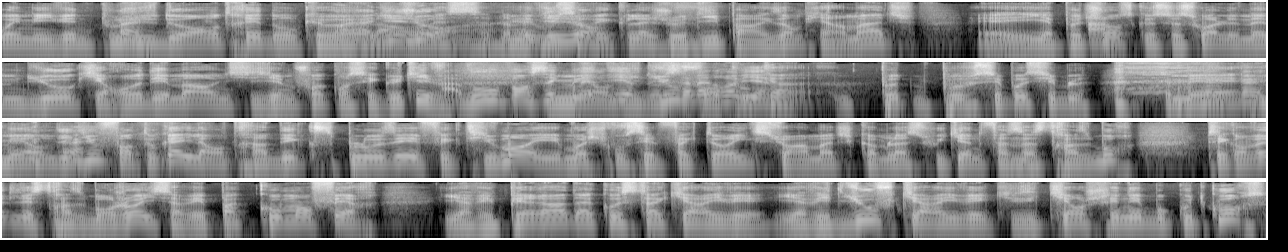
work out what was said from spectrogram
Oui, mais ils viennent tout Ouais. juste de rentrer, donc euh, Ouais, là, jours. laisse- Non, mais vous jours. savez que là, jeudi, par exemple, il y a un match. Et il y a peu de Ah. chances que ce soit le même duo qui redémarre une sixième fois consécutive. Ah, vous, vous pensez que mais Mendy Diouf, en tout cas, c'est possible. mais, mais Andy Diouf, en tout cas, il est en train d'exploser, effectivement. Et moi, je trouve c'est le facteur X sur un match comme là, ce week-end, face Mm. à Strasbourg. C'est qu'en fait, les Strasbourgeois, ils savaient pas comment faire. Il y avait Pereira da Costa qui arrivait. Il y avait Diouf qui arrivait, qui, qui enchaînait beaucoup de courses.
